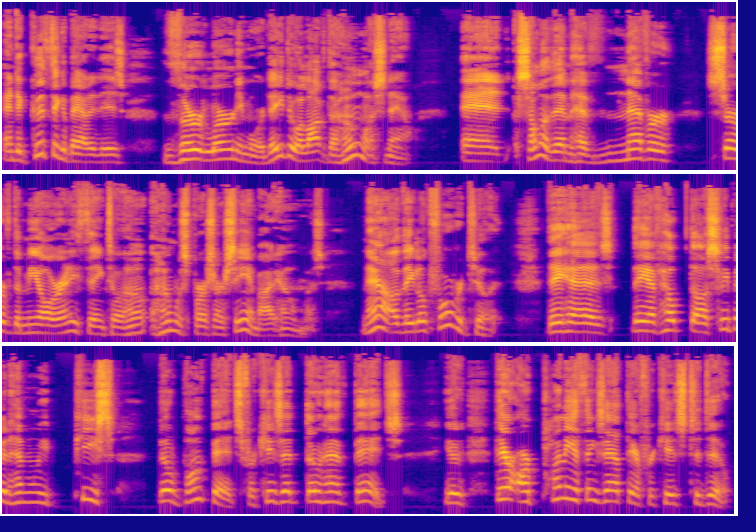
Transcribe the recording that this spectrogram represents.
And the good thing about it is they're learning more. They do a lot with the homeless now. And some of them have never served a meal or anything to a homeless person or seen anybody homeless. Now they look forward to it. They has they have helped uh, Sleep in Heavenly Peace build bunk beds for kids that don't have beds. You know, there are plenty of things out there for kids to do.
